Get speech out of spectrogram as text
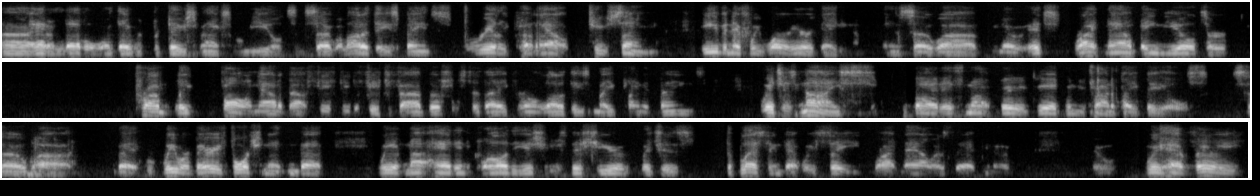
uh, at a level where they would produce maximum yields. And so a lot of these beans really cut out too soon, even if we were irrigating them. And so, uh, you know, it's right now bean yields are probably falling out about 50 to 55 bushels to the acre on a lot of these May planted beans, which is nice, but it's not very good when you're trying to pay bills. So, uh, but we were very fortunate in that we have not had any quality issues this year, which is the blessing that we see right now is that, you know, we have very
